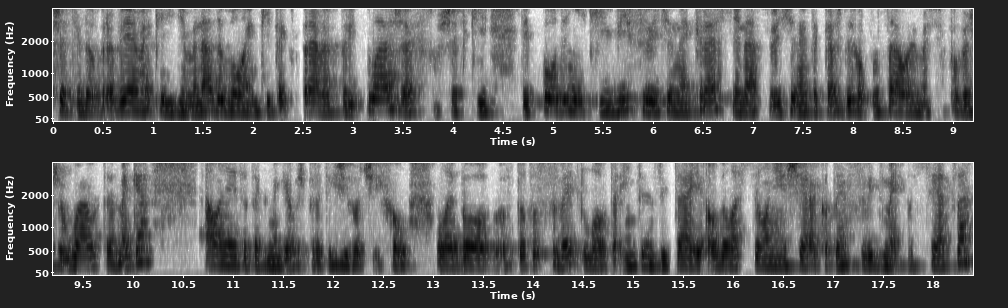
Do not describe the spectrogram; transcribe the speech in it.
všetci dobre vieme, keď ideme na dovolenky, tak práve pri plážach sú všetky tie podniky vysvietené, krásne nasvietené, tak každého to zaujíme, si povie, že wow, to je mega, ale nie je to tak mega už pre tých živočíchov, lebo toto svetlo, tá intenzita je oveľa silnejšia ako ten svit mesiaca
